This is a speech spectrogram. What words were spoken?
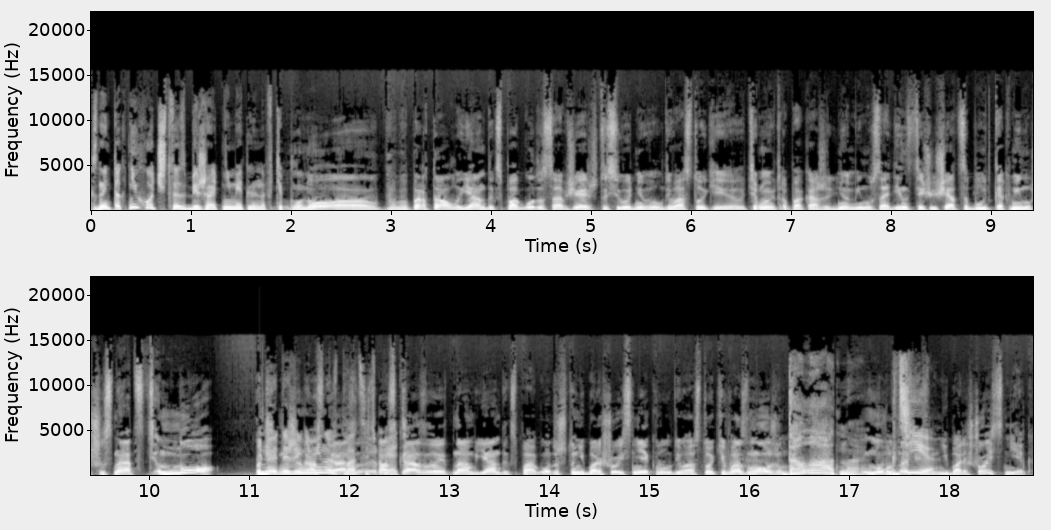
Знаете, так не хочется сбежать немедленно в тепло. Но э, портал Яндекс Погода сообщает, что сегодня в Владивостоке термометр покажет днем минус 11, ощущаться будет как минус 16, но но это же не минус 25. Рассказывает нам Яндекс Погода, что небольшой снег в Владивостоке возможен. Да ладно? Ну, вот Где? Написано, небольшой снег.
